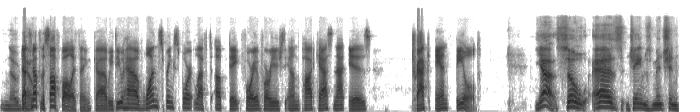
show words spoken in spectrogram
No doubt. That's enough for the softball, I think. Uh, we do have one spring sport left update for you before we reach the end of the podcast, and that is track and field. Yeah. So, as James mentioned,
